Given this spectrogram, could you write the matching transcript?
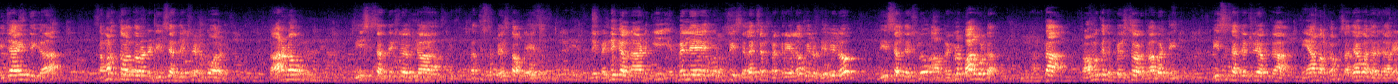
నిజాయితీగా సమర్థవంతమైన డీసీ అధ్యక్షుడు ఎన్నుకోవాలని. కారణం డీసీసీ అధ్యక్షుల యొక్క ప్రతిష్ట పెంచుతా ఉంది రేపు ఎన్నికల నాటికి ఎమ్మెల్యే ఎంపీ సెలక్షన్ ప్రక్రియలో వీళ్ళు ఢిల్లీలో డీసీ అధ్యక్షులు ఆ ప్రక్రియలో పాల్గొంటారు. అంత ప్రాముఖ్యత పెంచుతారు కాబట్టి డీసీ అధ్యక్షుల యొక్క నియామకం సజావుగా జరగాలి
